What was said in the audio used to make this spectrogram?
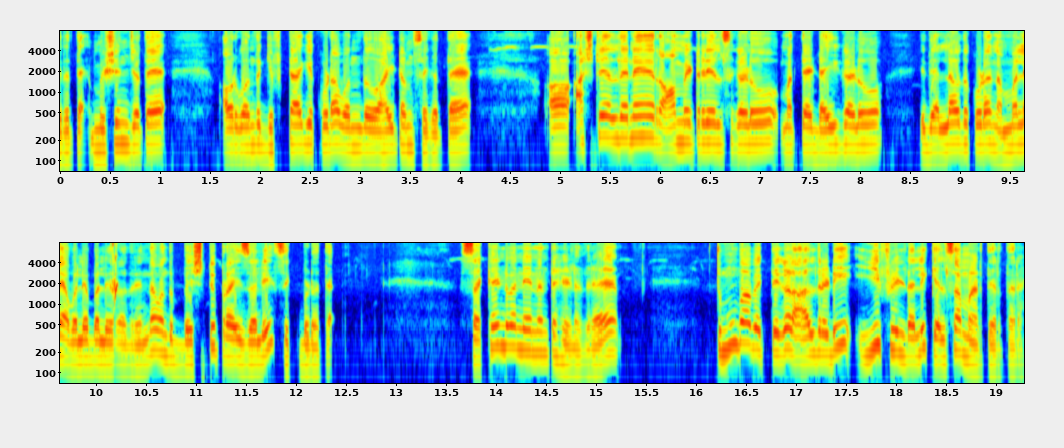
ಇರುತ್ತೆ. ಮಿಷಿನ್ ಜೊತೆ ಅವ್ರಿಗೊಂದು ಗಿಫ್ಟಾಗಿ ಕೂಡ ಒಂದು ಐಟಮ್ ಸಿಗುತ್ತೆ. ಅಷ್ಟೇ ಅಲ್ಲದೆ ರಾ ಮೆಟೀರಿಯಲ್ಸ್ಗಳು ಮತ್ತು ಡೈಗಳು ಇದೆಲ್ಲದು ಕೂಡ ನಮ್ಮಲ್ಲೇ ಅವೈಲೇಬಲ್ ಇರೋದ್ರಿಂದ ಒಂದು ಬೆಸ್ಟ್ ಪ್ರೈಸಲ್ಲಿ ಸಿಕ್ಬಿಡುತ್ತೆ. ಸೆಕೆಂಡ್ ಒನ್ ಏನಂತ ಹೇಳಿದ್ರೆ, ತುಂಬ ವ್ಯಕ್ತಿಗಳು ಆಲ್ರೆಡಿ ಈ ಫೀಲ್ಡಲ್ಲಿ ಕೆಲಸ ಮಾಡ್ತಿರ್ತಾರೆ.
